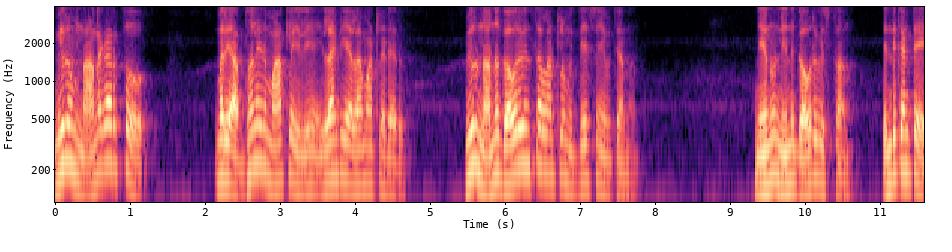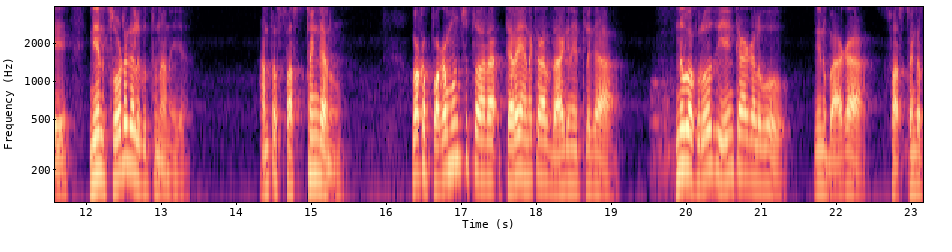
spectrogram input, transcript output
మీరు నాన్నగారితో మరి అర్థం లేని మాటలు ఇలాంటివి ఎలా మాట్లాడారు? మీరు నన్ను గౌరవించాలంటే ఉద్దేశం ఏమిటి అన్నాను. నేను నిన్ను గౌరవిస్తాను. ఎందుకంటే నేను చూడగలుగుతున్నానయ్యా. అంత స్పష్టంగాను ఒక పొగమంచు తెర తెర వెనకాల దాగినట్లుగా నువ్వు ఒకరోజు ఏం కాగలవో నేను బాగా స్పష్టంగా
